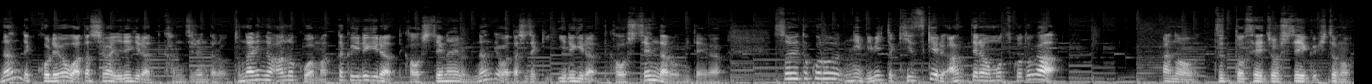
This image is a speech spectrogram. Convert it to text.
なんでこれを私はイレギュラーって感じるんだろう隣のあの子は全くイレギュラーって顔してないのになんで私だけイレギュラーって顔してんだろうみたいな、そういうところにビビッと気づけるアンテナを持つことが、あの、ずっと成長していく人の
